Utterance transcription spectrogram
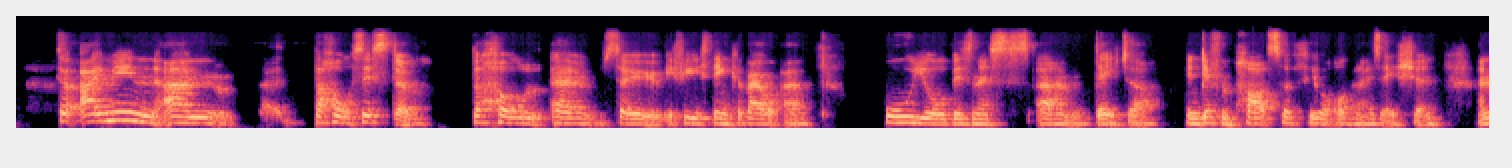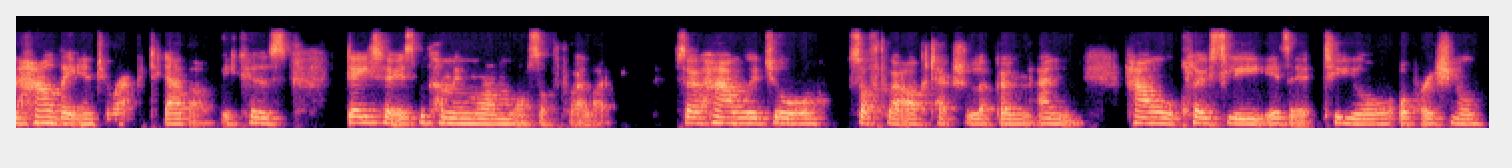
so I mean um, the whole system, the whole. Um, so if you think about uh, all your business um, data in different parts of your organization and how they interact together because data is becoming more and more software like. So, how would your software architecture look, and, and how closely is it to your operational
